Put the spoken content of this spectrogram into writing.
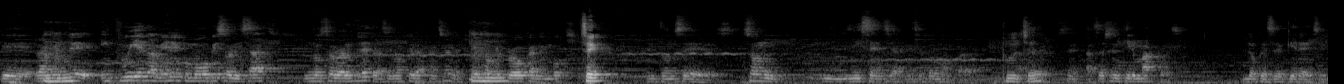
que realmente influye también en cómo visualizar no solo las letras, sino que las canciones, que es lo que provocan en voz. Sí. Entonces, son licencias que se toman para hacer, se- hacer sentir más, pues, lo que se quiere decir.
